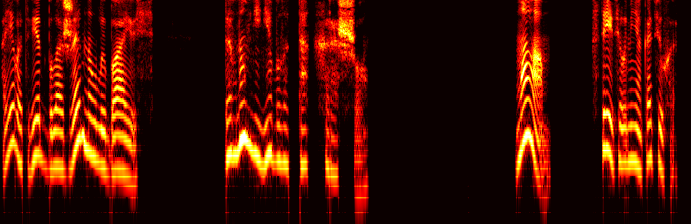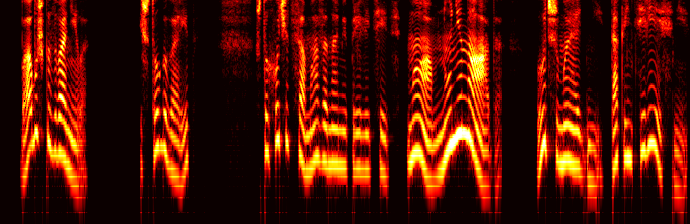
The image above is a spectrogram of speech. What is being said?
А я в ответ блаженно улыбаюсь. Давно мне не было так хорошо. «Мам!» — встретила меня Катюха. Бабушка звонила. И что говорит? Что хочет сама за нами прилететь. «Мам, ну не надо. Лучше мы одни, так интереснее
